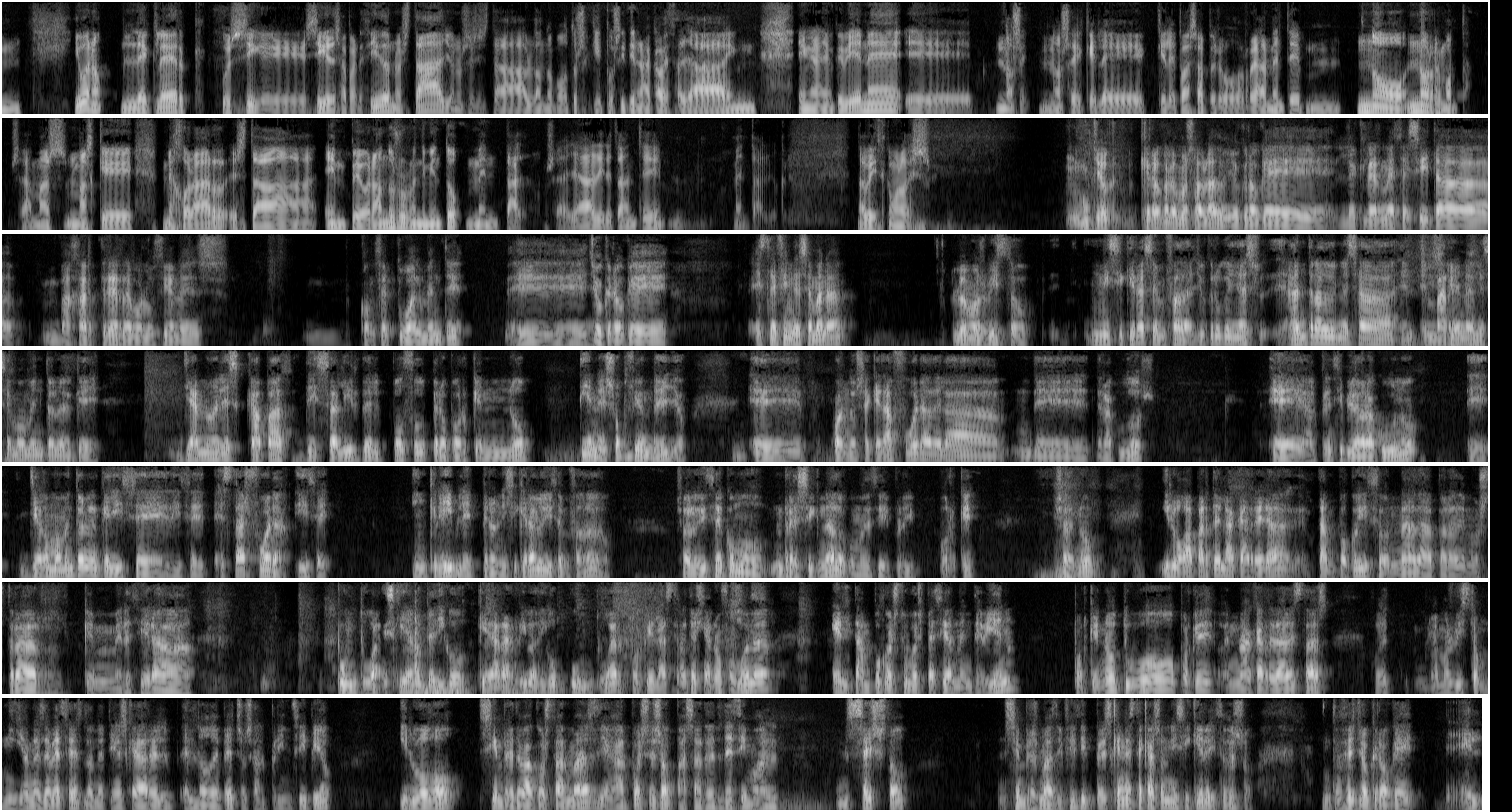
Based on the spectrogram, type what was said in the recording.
y bueno, Leclerc pues sigue, sigue desaparecido, no está. Yo no sé si está hablando con otros equipos y tiene la cabeza ya en, en el año que viene. Eh, no sé, no sé qué le, qué le pasa, pero realmente mm, no, no remonta. O sea, más, más que mejorar, está empeorando su rendimiento mental. O sea, ya directamente mm, mental, yo creo. David, ¿cómo lo ves? Yo creo que lo hemos hablado. Yo creo que Leclerc necesita bajar tres revoluciones conceptualmente. Eh, yo creo que este fin de semana lo hemos visto. Ni siquiera se enfada. Yo creo que ya es- ha entrado en esa en, en barrena, en ese momento en el que ya no eres capaz de salir del pozo, pero porque no tienes opción de ello. Eh, cuando se queda fuera de la, de, de la Q2, eh, al principio de la Q1, eh, llega un momento en el que dice, dice, estás fuera. Y dice, increíble, pero ni siquiera lo dice enfadado. O sea, lo dice como resignado, como decir, pero ¿y por qué? O sea, no. Y luego, aparte, la carrera tampoco hizo nada para demostrar que mereciera puntuar. Es que ya no te digo quedar arriba, digo puntuar, porque la estrategia no fue buena. Él tampoco estuvo especialmente bien, porque no tuvo, porque en una carrera de estas, lo hemos visto millones de veces, donde tienes que dar el, el do de pechos al principio y luego siempre te va a costar más llegar, pues eso, pasar del décimo al sexto, siempre es más difícil. Pero es que en este caso ni siquiera hizo eso. Entonces yo creo que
